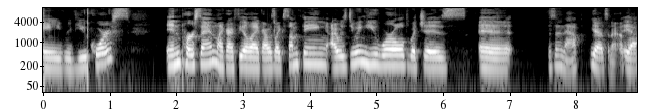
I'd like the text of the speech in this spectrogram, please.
a review course in person. Like I feel like I was like something I was doing UWorld, which is a is it an app? Yeah, it's an app. Yeah.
